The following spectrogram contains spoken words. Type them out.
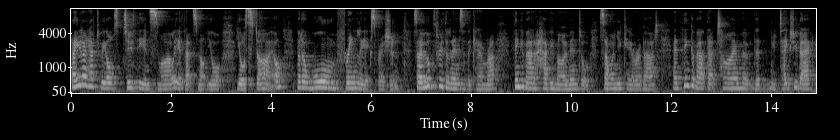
Now you don't have to be all toothy and smiley if that's not your, your style, but a warm, friendly expression. So look through the lens of the camera Think about a happy moment or someone you care about and think about that time that takes you back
